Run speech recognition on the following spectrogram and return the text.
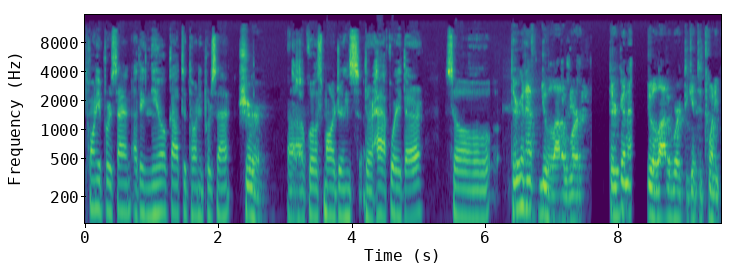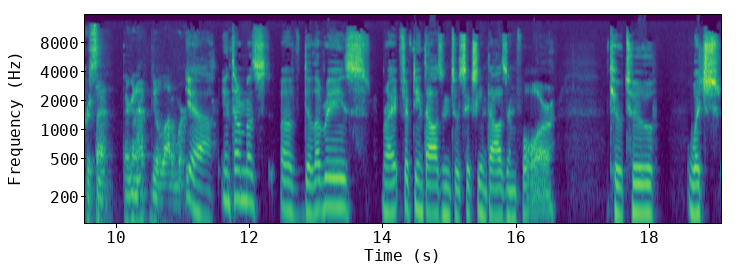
Twenty percent. I think NIO got to twenty percent. Sure. Uh, gross margins. They're halfway there. So they're gonna have to do a lot of work. They're gonna have to do a lot of work to get to twenty percent. They're gonna have to do a lot of work. Yeah. In terms of deliveries, right? Fifteen thousand to sixteen thousand for Q2, which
